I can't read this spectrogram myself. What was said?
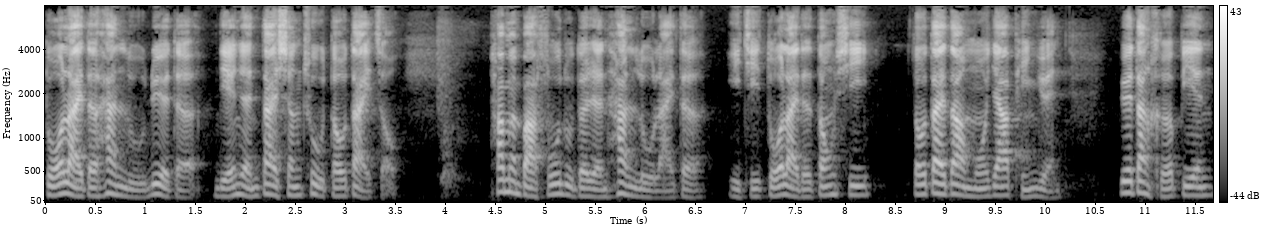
夺来的和掳掠的，连人带牲畜都带走。他们把俘虏的人和掳来的，以及夺来的东西，都带到摩押平原、约旦河边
